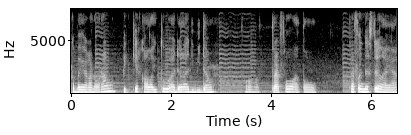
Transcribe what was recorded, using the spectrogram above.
kebanyakan orang pikir kalau itu adalah di bidang uh, travel atau travel industry lah ya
